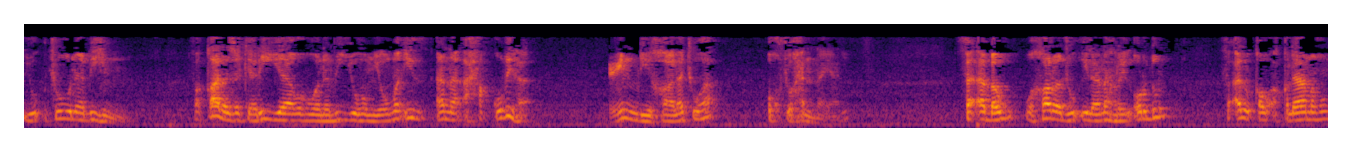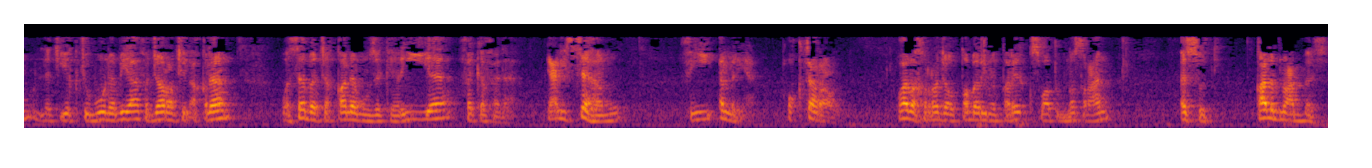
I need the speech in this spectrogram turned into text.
يؤتون بهم. فقال زكريا وهو نبيهم يومئذ أنا أحق بها. عندي خالتها أخت حنة يعني. فأبوا وخرجوا إلى نهر الأردن فألقوا أقلامهم التي يكتبون بها فجرت الأقلام. وثبت قلم زكريا فكفلا يعني اتهموا في أمرها. واقترعوا. وهذا خرجه الطبري من طريق صوات بن نصر عن السدي. قال ابن عباس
